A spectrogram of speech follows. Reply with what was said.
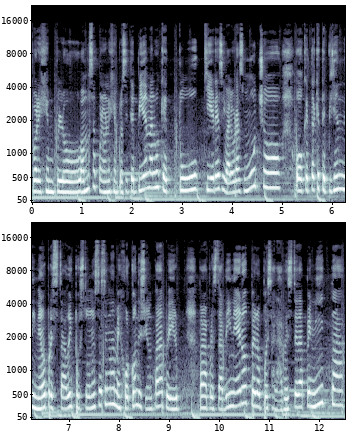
Por ejemplo, vamos a poner un ejemplo, si te piden algo que tú quieres y valoras mucho, o qué tal que te piden dinero prestado y pues tú no estás en la mejor condición para pedir, para prestar dinero, pero pues a la vez te da penita,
